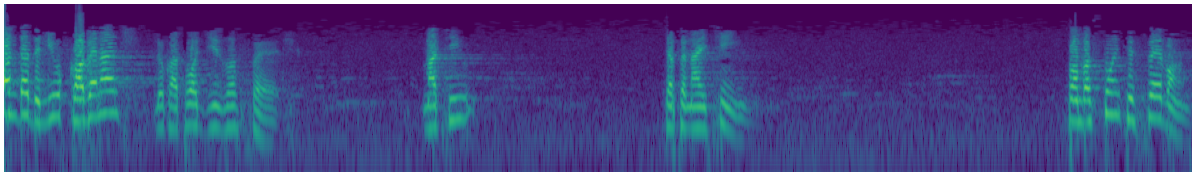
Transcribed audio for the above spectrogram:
under the New Covenant? Look at what Jesus said. Matthew chapter 19. From verse 27.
